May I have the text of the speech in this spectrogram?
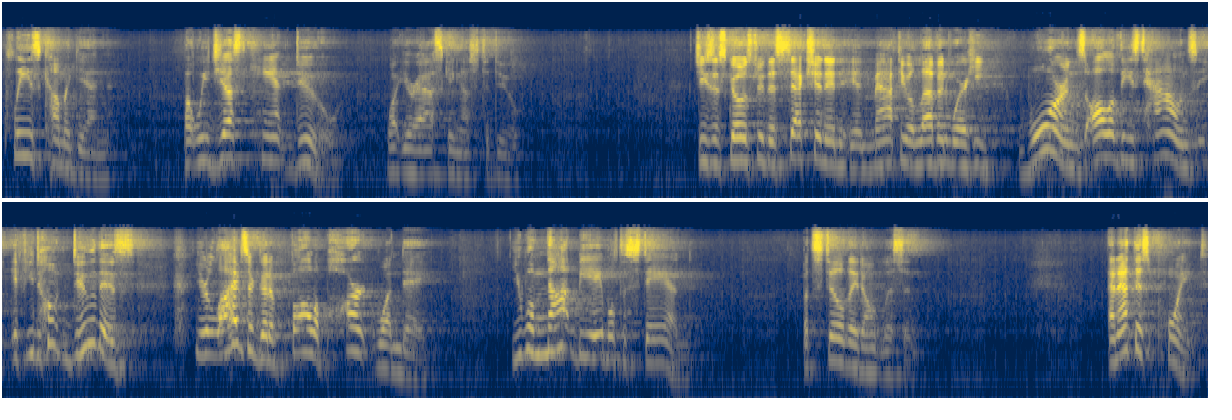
Please come again. But we just can't do what you're asking us to do. Jesus goes through this section in, in Matthew 11 where he warns all of these towns if you don't do this, your lives are going to fall apart one day. You will not be able to stand. But still, they don't listen. And at this point,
